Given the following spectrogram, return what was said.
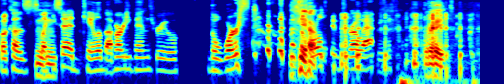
Because, like Mhm. you said, Caleb, I've already been through the worst the Yeah. world can throw at me. Right.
